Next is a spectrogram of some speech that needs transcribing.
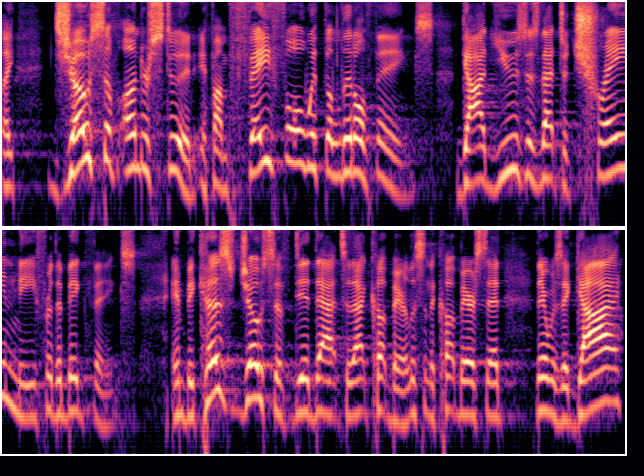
Like Joseph understood if I'm faithful with the little things, God uses that to train me for the big things. And because Joseph did that to that cupbearer, listen, the cupbearer said, There was a guy,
